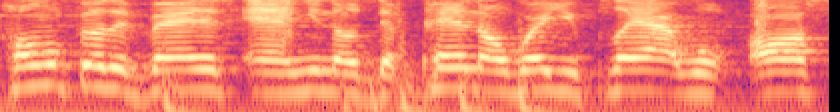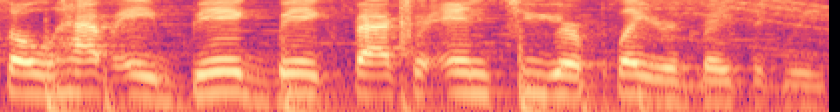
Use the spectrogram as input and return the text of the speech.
home field advantage and, you know, depending on where you play at will also have a big, big factor into your players, basically.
